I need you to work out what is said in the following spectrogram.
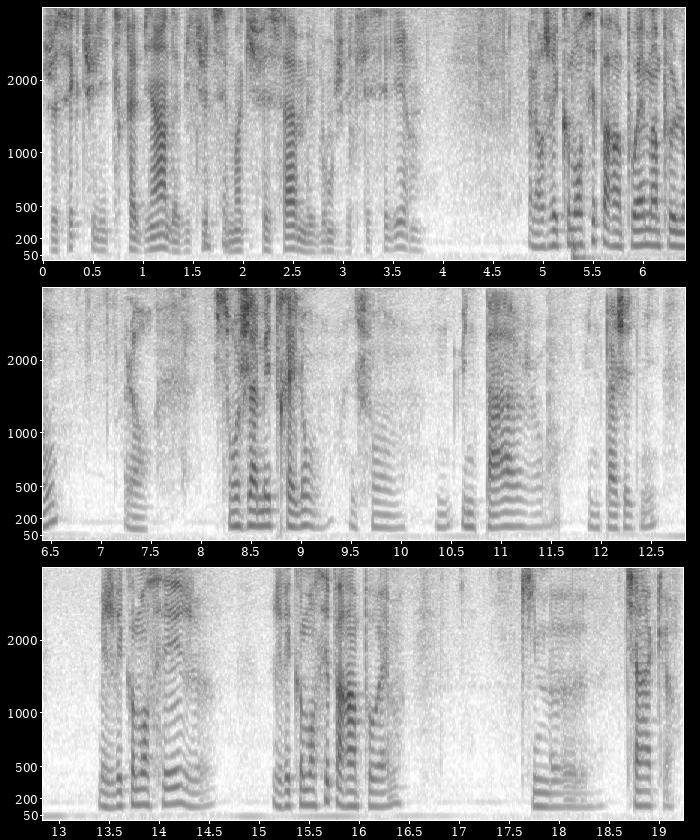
Je sais que tu lis très bien, d'habitude c'est moi qui fais ça, mais bon, je vais te laisser lire. Alors je vais commencer par un poème un peu long. Alors ils sont jamais très longs. Ils font une, page ou une page et demie. Mais je vais commencer, je, je vais commencer par un poème qui me tient à cœur.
